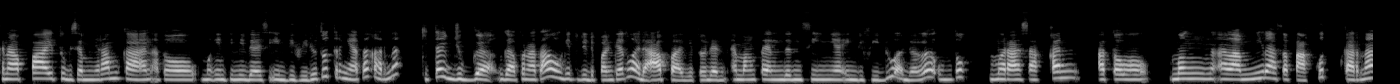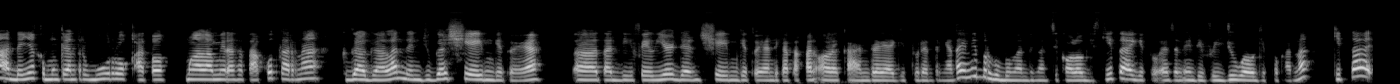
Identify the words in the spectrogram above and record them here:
kenapa itu bisa menyeramkan atau mengintimidasi individu tuh ternyata karena kita juga nggak pernah tahu gitu di depan kita tuh ada apa gitu, dan emang tendensinya individu adalah untuk merasakan atau mengalami rasa takut karena adanya kemungkinan terburuk atau mengalami rasa takut karena kegagalan dan juga shame gitu ya uh, tadi failure dan shame gitu yang dikatakan oleh Kak Andrea gitu. Dan ternyata ini berhubungan dengan psikologis kita gitu as an individual gitu. Karena kita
